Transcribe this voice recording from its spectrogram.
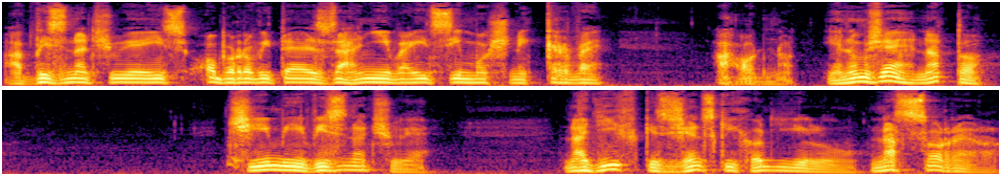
a vyznačuje ji z obrovité zahnívající mošny krve a hodnot. Jenomže na to, čím ji vyznačuje, na dívky z ženských oddílů, na sorel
